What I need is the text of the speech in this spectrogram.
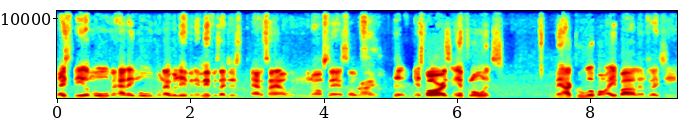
they still moving how they moved when they were living in Memphis. They just out of town with it. You know what I'm saying? So Right. the as far as influence, man, I grew up on 8 Ball, MJG,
